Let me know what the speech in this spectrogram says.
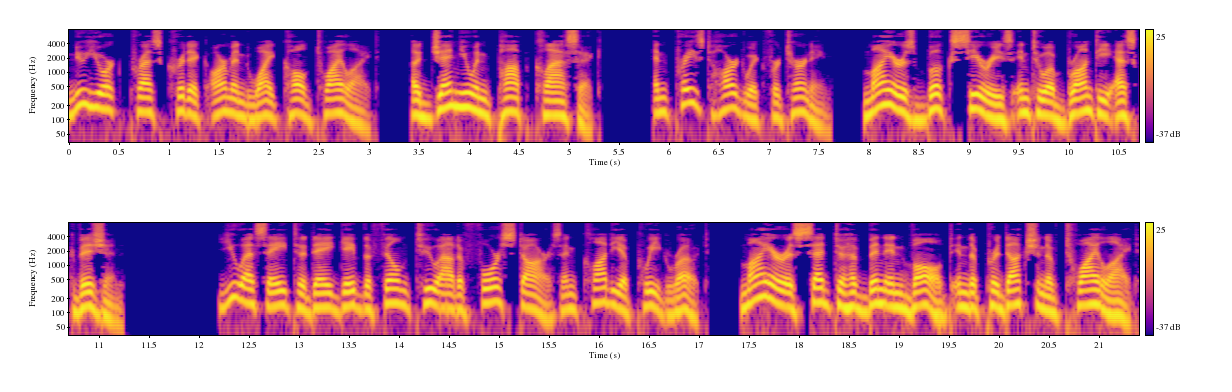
New York press critic Armond White called Twilight, "...a genuine pop classic", and praised Hardwicke for turning Meyer's book series into a Bronte-esque vision. USA Today gave the film 2 out of 4 stars and Claudia Puig wrote, Meyer is said to have been involved in the production of Twilight,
